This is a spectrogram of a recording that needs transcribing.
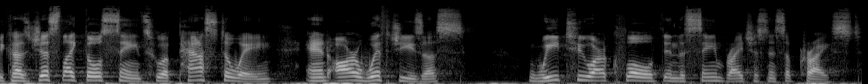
because just like those saints who have passed away and are with Jesus, we too are clothed in the same righteousness of Christ.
